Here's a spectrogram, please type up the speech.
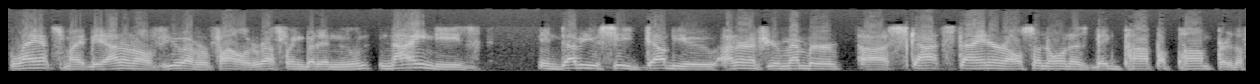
Lance might be. I don't know if you ever followed wrestling, but in the '90s. In WCW, I don't know if you remember uh, Scott Steiner, also known as Big Papa Pump or the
